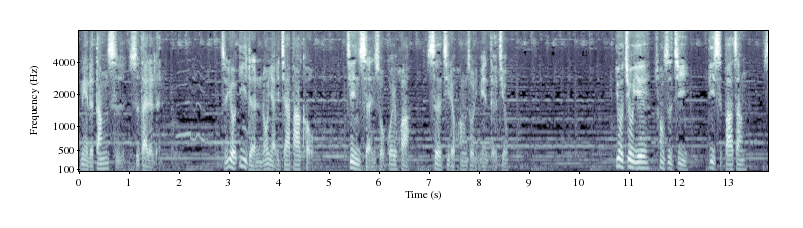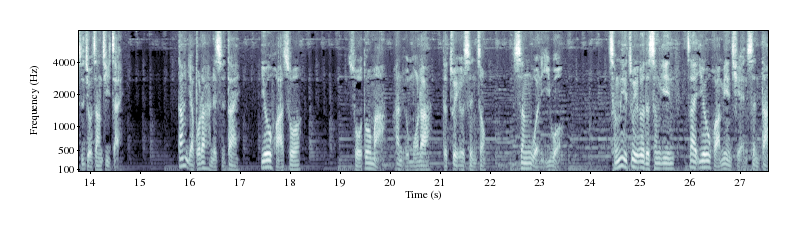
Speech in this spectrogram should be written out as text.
灭了当时世代的人。只有一人挪亚一家八口，进神所规划设计的方舟里面得救。又旧约创世纪第十八章、十九章记载，当亚伯拉罕的时代，耶和华说：所多玛和蛾摩拉的罪恶甚重，生闻于我。城内罪恶的声音在耶和华面前甚大，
